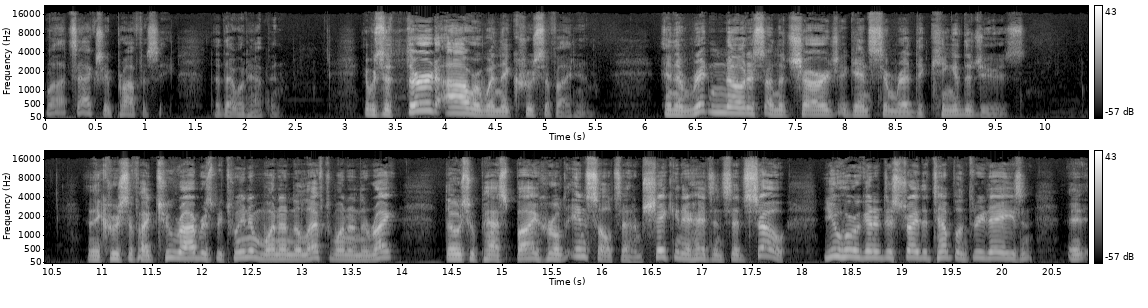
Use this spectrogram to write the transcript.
Well, that's actually prophecy that that would happen. It was the third hour when they crucified him. And the written notice on the charge against him read, The King of the Jews. And they crucified two robbers between them, one on the left, one on the right. Those who passed by hurled insults at him, shaking their heads, and said, So, you who are going to destroy the temple in three days, and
